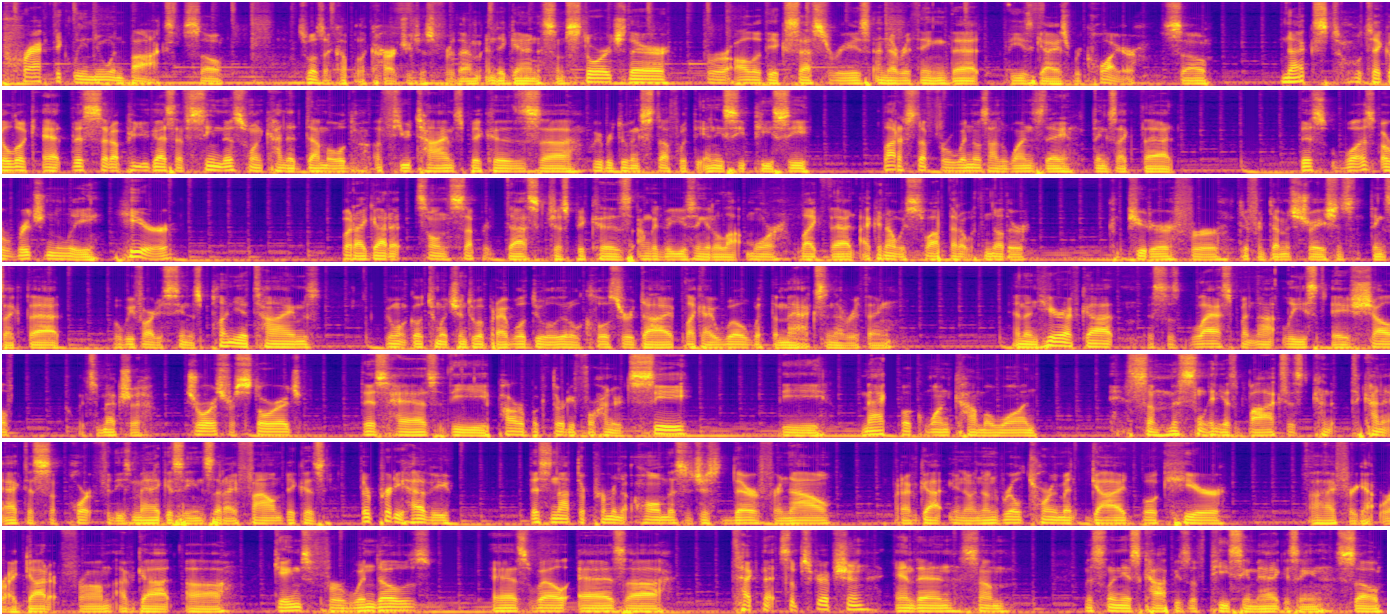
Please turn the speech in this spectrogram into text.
practically new in box. So, as well as a couple of cartridges for them. And again, some storage there for all of the accessories and everything that these guys require. So, next, we'll take a look at this setup here. You guys have seen this one kind of demoed a few times because uh, we were doing stuff with the NEC PC. A lot of stuff for Windows on Wednesday, things like that. This was originally here but I got its own separate desk just because I'm going to be using it a lot more like that. I can always swap that out with another computer for different demonstrations and things like that. But we've already seen this plenty of times. We won't go too much into it, but I will do a little closer dive like I will with the Macs and everything. And then here I've got, this is last but not least, a shelf with some extra drawers for storage. This has the PowerBook 3400C, the MacBook 1, 1, some miscellaneous boxes to kind of act as support for these magazines that I found because they're pretty heavy. This is not their permanent home, this is just there for now. But I've got, you know, an Unreal Tournament guidebook here. Uh, I forgot where I got it from. I've got uh, games for Windows, as well as uh, TechNet subscription, and then some miscellaneous copies of PC Magazine. So,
